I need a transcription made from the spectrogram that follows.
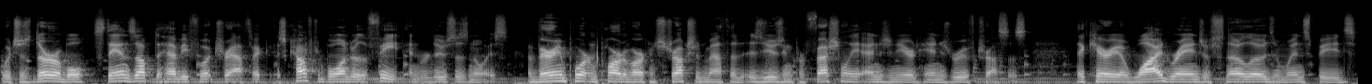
which is durable, stands up to heavy foot traffic, is comfortable under the feet, and reduces noise. A very important part of our construction method is using professionally engineered hinged roof trusses. They carry a wide range of snow loads and wind speeds.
